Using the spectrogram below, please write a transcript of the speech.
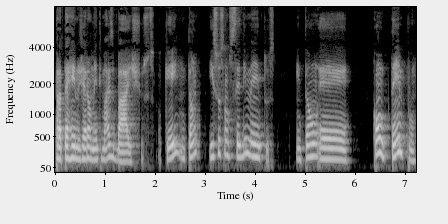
para terrenos geralmente mais baixos, ok? Então, isso são sedimentos. Então, é, com o tempo,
